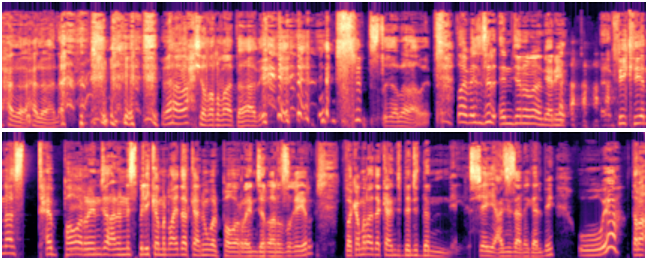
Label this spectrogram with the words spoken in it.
حلو حلو أنا. لها وحشة ضرباتها هذه. استغفر الله العظيم. طيب in general يعني في كثير ناس تحب Power Ranger أنا بالنسبة لي Kamen Rider كان هو ال Power Ranger وأنا صغير. ف Kamen Rider كان جدا جدا شيء عزيز على قلبي. ويا ترى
